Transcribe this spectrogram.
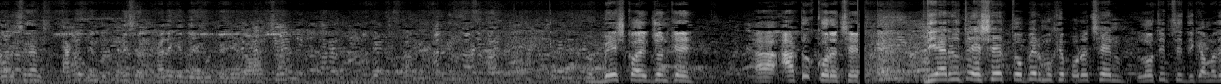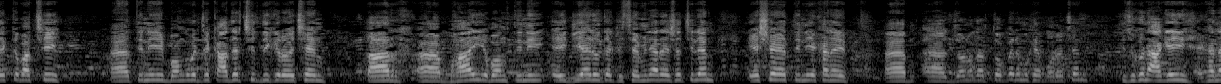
করেছিলেন, তাকেও কিন্তু পুলিশের ভ্যানে কিন্তু এই মুহূর্তে নিয়ে যাওয়া হচ্ছে। বেশ কয়েকজনকে আটক করেছে। ডিআরইউতে এসে তোপের মুখে পড়েছেন লতিফ সিদ্দিকি। আমরা দেখতে পাচ্ছি তিনি বঙ্গবীর যে কাদের সিদ্দিকি রয়েছেন, তার ভাই এবং তিনি এই ডিআরইউতে একটি সেমিনারে এসেছিলেন। এসে তিনি এখানে জনতার তোপের মুখে পড়েছেন। কিছুক্ষণ আগেই এখানে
